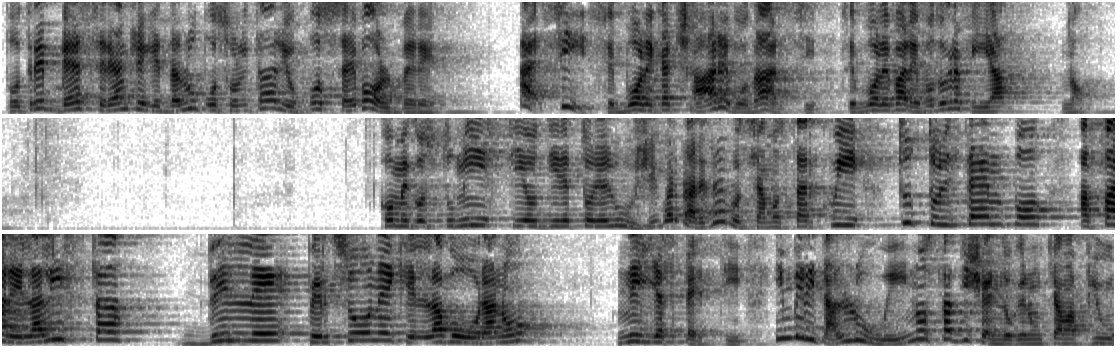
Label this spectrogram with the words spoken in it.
Potrebbe essere anche che da lupo solitario possa evolvere. Eh sì, se vuole cacciare può darsi, se vuole fare fotografia no. Come costumisti o direttore luci, guardate, noi possiamo star qui tutto il tempo a fare la lista delle persone che lavorano negli aspetti. In verità lui non sta dicendo che non chiama più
